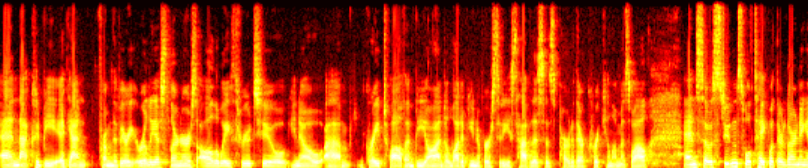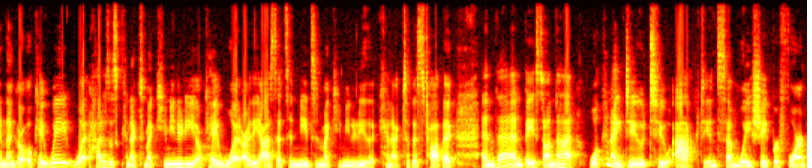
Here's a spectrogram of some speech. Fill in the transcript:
And that could be, again, from the very earliest learners all the way through to, you know, um, grade 12 and beyond. A lot of universities have this as part of their curriculum as well. And so students will take what they're learning and then go, okay, wait, what, how does this connect to my community? Okay, what are the assets and needs in my community that connect to this topic? And then, based on that, what can I do to act in some way, shape, or form?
